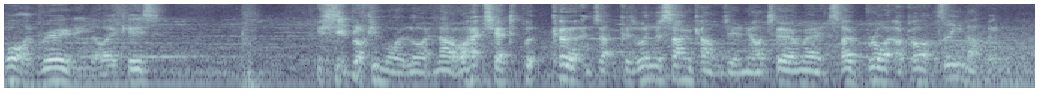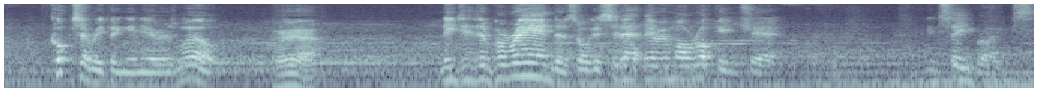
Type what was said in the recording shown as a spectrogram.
What I'd really like is, is it blocking my light? No, I actually had to put curtains up because when the sun comes in, I turn around, it's so bright I can't see nothing. Cooks everything in here as well. Oh, yeah. Needed a veranda so I could sit out there in my rocking chair in sea breaks.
